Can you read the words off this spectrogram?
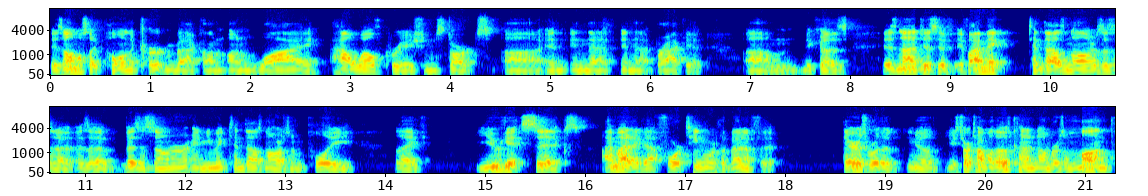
is almost like pulling the curtain back on on why how wealth creation starts uh, in in that in that bracket. Um, because it's not just if if I make ten thousand dollars as a as a business owner and you make ten thousand dollars an employee, like you get six, I might have got fourteen worth of benefit. There's where the you know you start talking about those kind of numbers a month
